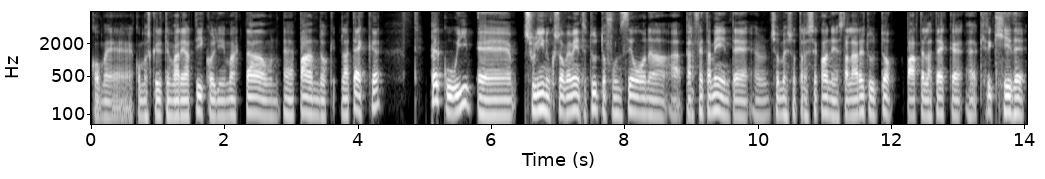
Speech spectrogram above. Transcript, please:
come, come ho scritto in vari articoli, Markdown, eh, Pandoc, la Tech, per cui eh, su Linux ovviamente tutto funziona eh, perfettamente, eh, ci ho messo 3 secondi a installare tutto, a parte la tech eh, che richiede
